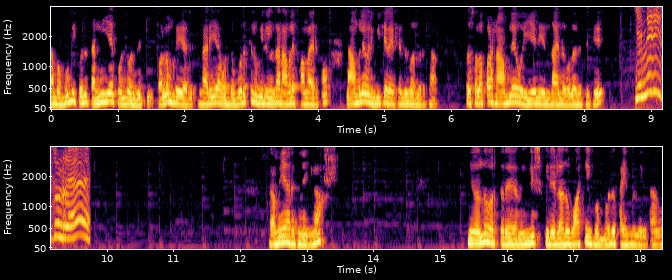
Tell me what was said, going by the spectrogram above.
நம்ம பூமிக்கு வந்து தண்ணியே கொண்டு வந்துச்சு. சொல்ல முடியாது. நிறைய ஒரு ஒரு சில உயிரில் தான் நாமளே ஃபார்ம் ஆயிருக்கோம். நாமளே ஒரு மீட்டியரைட்ல இருந்து வந்திருக்கோம் ஸோ சொல்லப்போனால் நாமளே ஒரு ஏலியன் தான் இந்த உலகத்துக்கு. என்னடி சொல்ற? செமையாக இருக்கு இல்லைங்களா? இது வந்து ஒருத்தர் அந்த இங்கிலீஷ் பீரியடில் வந்து வாக்கிங் போகும்போது ஃபைன் பண்ணியிருக்காங்க.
